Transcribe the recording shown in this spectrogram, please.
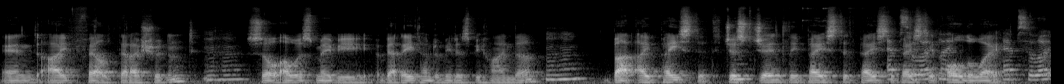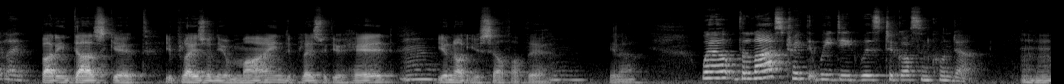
and I felt that I shouldn't. Mm-hmm. So I was maybe about 800 meters behind them. Mm-hmm. But I paced it, just gently paced it, paced it, paced it Mm. All the way. Absolutely. But it does get. It plays on your mind. It plays with your head. Mm. You're not yourself up there. You know. Well, the last trek that we did was to Gosainkunda, hmm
